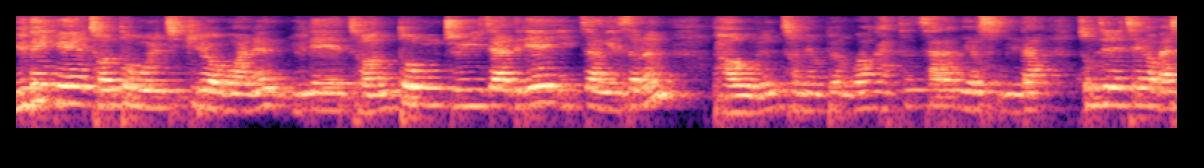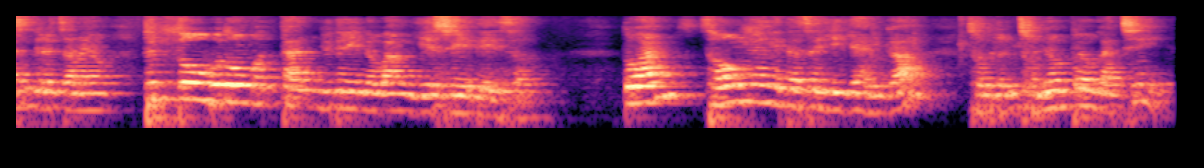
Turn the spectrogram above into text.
유대계의 전통을 지키려고 하는 유대 전통주의자들의 입장에서는 바울은 전염병과 같은 사람이었습니다. 좀 전에 제가 말씀드렸잖아요. 듣도 보도 못한 유대인의 왕 예수에 대해서 또한 성령에 대해서 얘기하니까 저들은 전염병 같이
